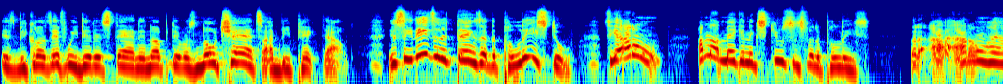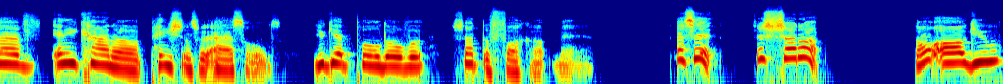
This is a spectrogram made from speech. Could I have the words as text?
is because if we did it standing up, there was no chance I'd be picked out. You see, these are the things that the police do. See, I don't, I'm not making excuses for the police, but I, I don't have any kind of patience with assholes. You get pulled over, shut the fuck up, man. That's it. Just shut up. Don't argue.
